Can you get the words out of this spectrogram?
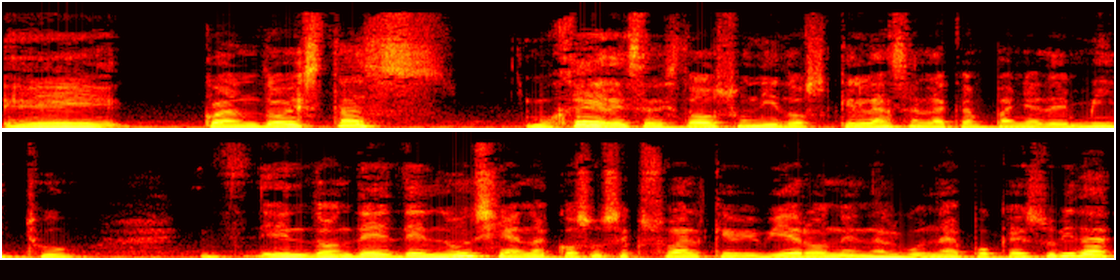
Eh, cuando estas mujeres en Estados Unidos que lanzan la campaña de Me Too, en donde denuncian acoso sexual que vivieron en alguna época de su vida,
